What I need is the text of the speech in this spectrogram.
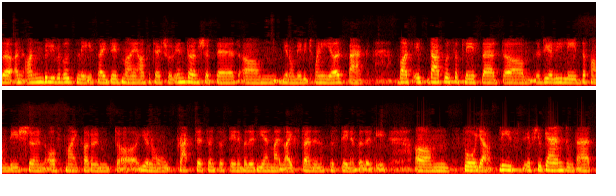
uh, an unbelievable place. I did my architectural internship there, um, you know, maybe 20 years back but it, that was the place that um, really laid the foundation of my current, uh, you know, practice in sustainability and my lifestyle in sustainability. Um, so yeah, please, if you can do that,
